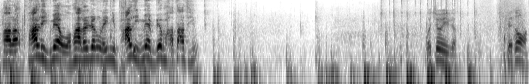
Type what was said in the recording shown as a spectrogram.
爬了爬里面，我怕他扔雷，你爬里面，别爬大厅。我救一个，别动了。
